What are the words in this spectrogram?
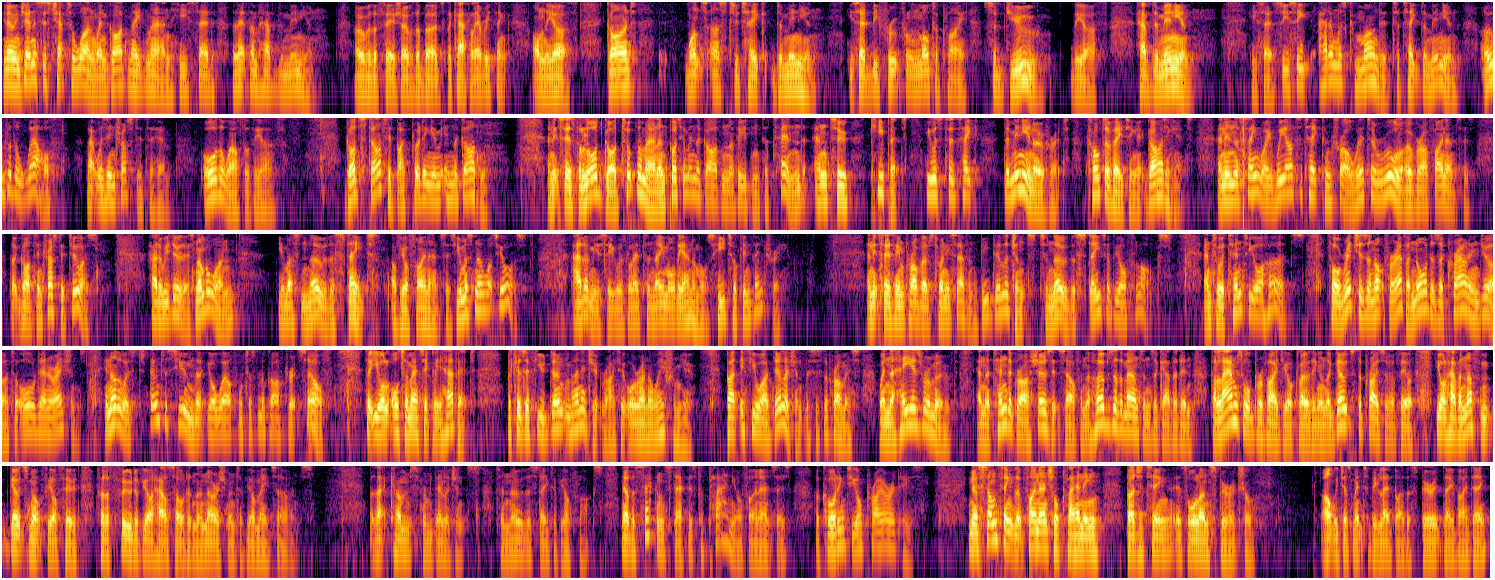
You know, in Genesis chapter 1, when God made man, he said, Let them have dominion over the fish, over the birds, the cattle, everything on the earth. God wants us to take dominion. He said, Be fruitful and multiply, subdue the earth, have dominion. He says. So you see, Adam was commanded to take dominion over the wealth that was entrusted to him, all the wealth of the earth. God started by putting him in the garden. And it says, The Lord God took the man and put him in the Garden of Eden to tend and to keep it. He was to take dominion over it, cultivating it, guarding it. And in the same way, we are to take control. We're to rule over our finances that God's entrusted to us. How do we do this? Number one, you must know the state of your finances. You must know what's yours. Adam, you see, was led to name all the animals. He took inventory. And it says in Proverbs 27 Be diligent to know the state of your flocks and to attend to your herds. For riches are not forever, nor does a crown endure to all generations. In other words, don't assume that your wealth will just look after itself, that you'll automatically have it. Because if you don't manage it right, it will run away from you. But if you are diligent, this is the promise, when the hay is removed, and the tender grass shows itself, and the herbs of the mountains are gathered in, the lambs will provide your clothing, and the goats the price of a field. You'll have enough goat's milk for your food, for the food of your household, and the nourishment of your maidservants. But that comes from diligence, to know the state of your flocks. Now, the second step is to plan your finances according to your priorities. You know, some think that financial planning budgeting, it's all unspiritual. Aren't we just meant to be led by the Spirit day by day?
